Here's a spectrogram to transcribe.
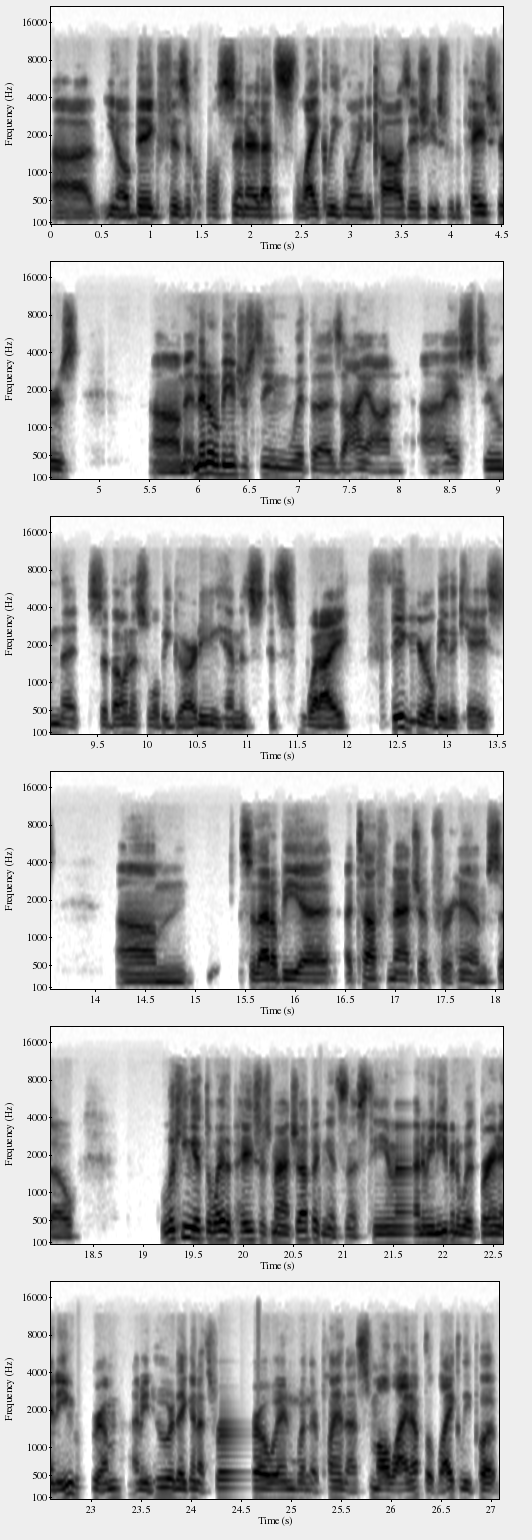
uh, you know, a big physical center that's likely going to cause issues for the Pacers. Um, and then it'll be interesting with uh, Zion. I assume that Sabonis will be guarding him. It's, it's what I figure will be the case. Um, so that'll be a, a tough matchup for him. So, looking at the way the Pacers match up against this team, and I mean, even with Brandon Ingram, I mean, who are they going to throw in when they're playing that small lineup? They'll likely put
